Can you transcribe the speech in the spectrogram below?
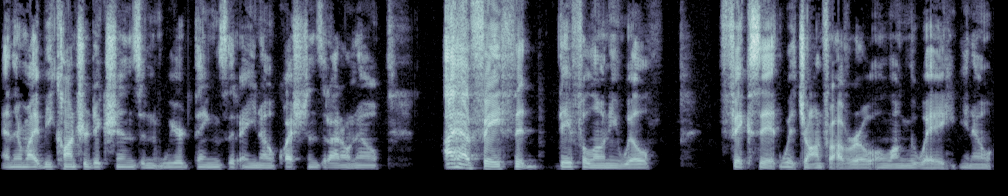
and there might be contradictions and weird things that, eh, you know, questions that I don't know, I have faith that Dave Filoni will fix it with Jon Favreau along the way. You know,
